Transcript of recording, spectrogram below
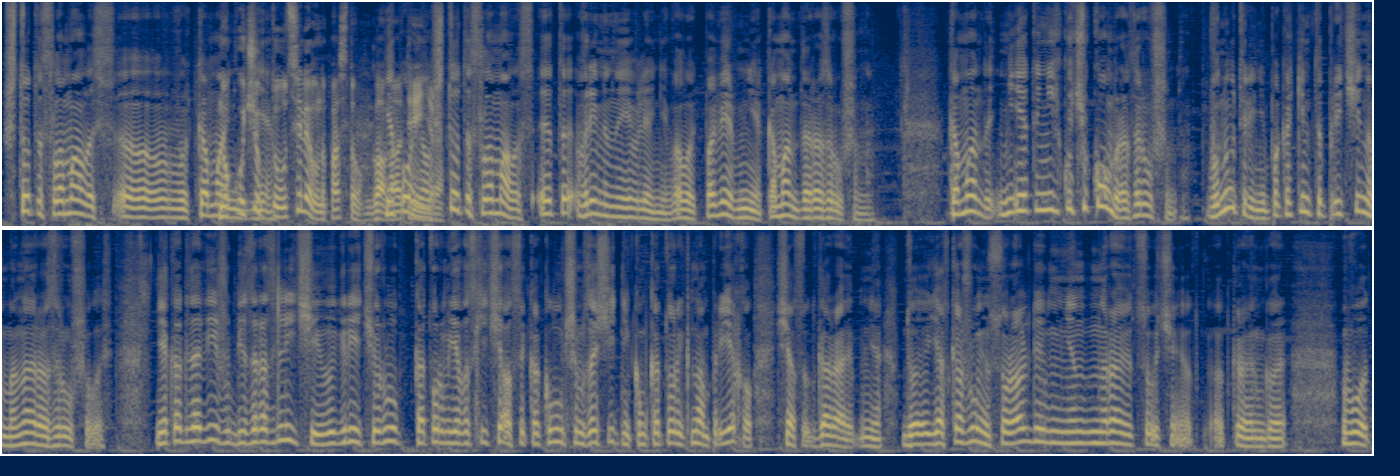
Что-то сломалось э, в команде. Ну, Кучук-то уцелел на посту Я главного понял, тренера. что-то сломалось. Это временное явление, Володь. Поверь мне, команда разрушена. Команда, это не Кучуком разрушена. Внутренне, по каким-то причинам она разрушилась. Я когда вижу безразличие в игре Чурлук, которым я восхищался как лучшим защитником, который к нам приехал, сейчас вот Гараев мне, да я скажу, Инсуральде мне нравится очень, от- откровенно говоря. Вот,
